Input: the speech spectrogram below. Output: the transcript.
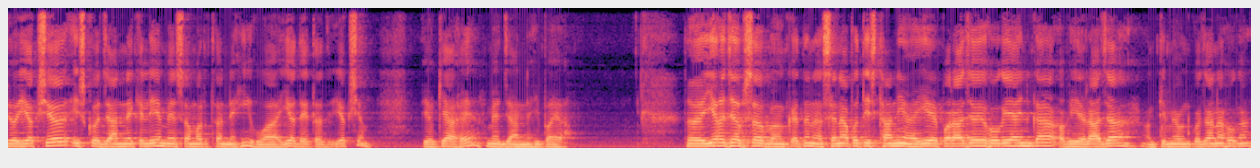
जो यक्ष इसको जानने के लिए मैं समर्थ नहीं हुआ। यद एतद यक्षम यह क्या है? मैं जान नहीं पाया। तो यह जब सब कहते हैं ना, सेनापति स्थानीय, ये पराजय हो गया इनका। अभी राजा, अंतिम में उनको जाना होगा।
